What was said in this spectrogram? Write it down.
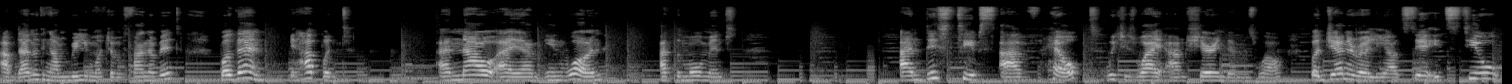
I don't think I'm really much of a fan of it but then it happened. And now I am in one at the moment. And these tips have helped which is why I'm sharing them as well. But generally I'd say it's still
